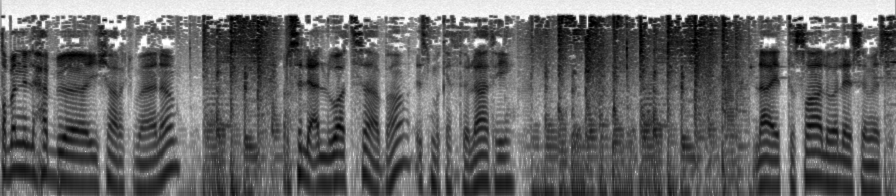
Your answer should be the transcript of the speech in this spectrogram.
طبعا اللي حاب يشارك معنا ارسل لي على الواتساب ها اسمك الثلاثي لا اتصال ولا SMS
